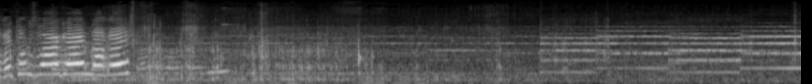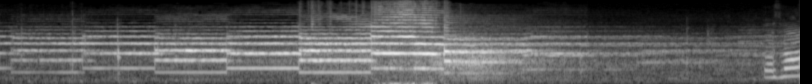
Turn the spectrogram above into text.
Rettungswagen nach rechts. Das war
